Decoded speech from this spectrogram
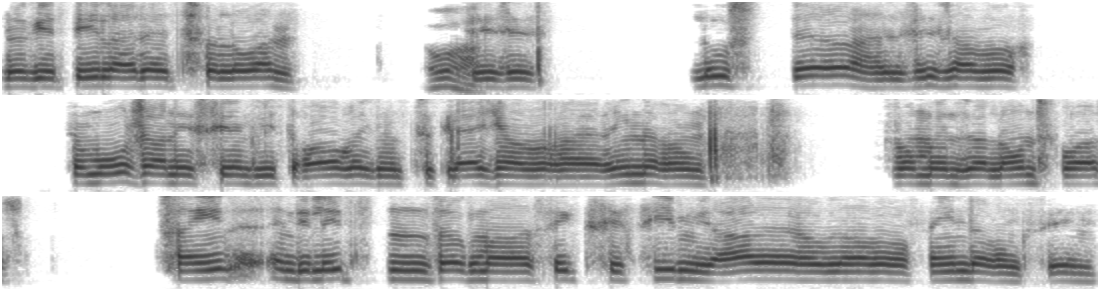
Nur geht die leider jetzt verloren. Oha. Das ist Lust, ja, es ist einfach, zum Anschauen ist es irgendwie traurig und zugleich einfach eine Erinnerung, wo man in so ein Land fährt in den letzten, sagen wir, sechs, sieben Jahren habe ich aber eine Veränderung gesehen.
